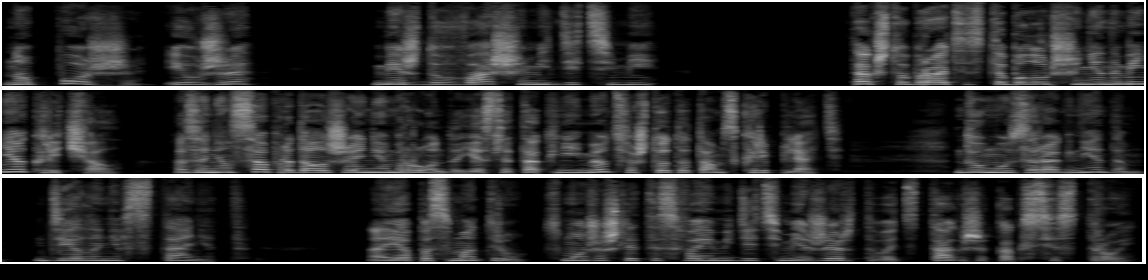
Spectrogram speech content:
но позже и уже между вашими детьми. Так что, братец, ты бы лучше не на меня кричал, а занялся продолжением рода, если так не имется что-то там скреплять. Думаю, за Рогнедом дело не встанет. А я посмотрю, сможешь ли ты своими детьми жертвовать так же, как с сестрой.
